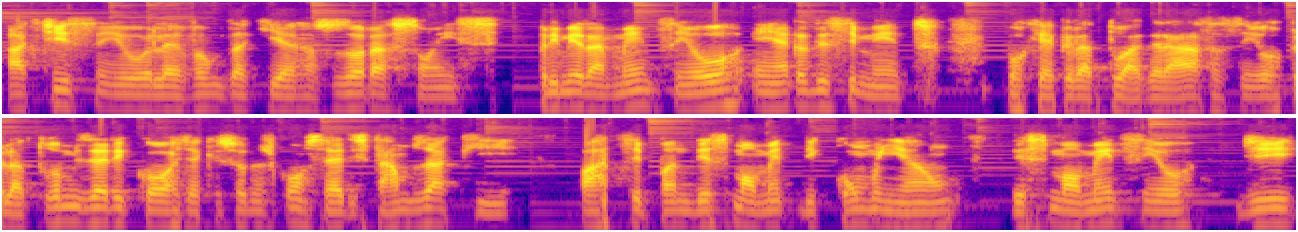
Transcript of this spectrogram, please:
a Ti, Senhor, levamos aqui as nossas orações. Primeiramente, Senhor, em agradecimento, porque é pela Tua graça, Senhor, pela Tua misericórdia que o Senhor nos concede estarmos aqui, participando desse momento de comunhão, desse momento, Senhor, de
